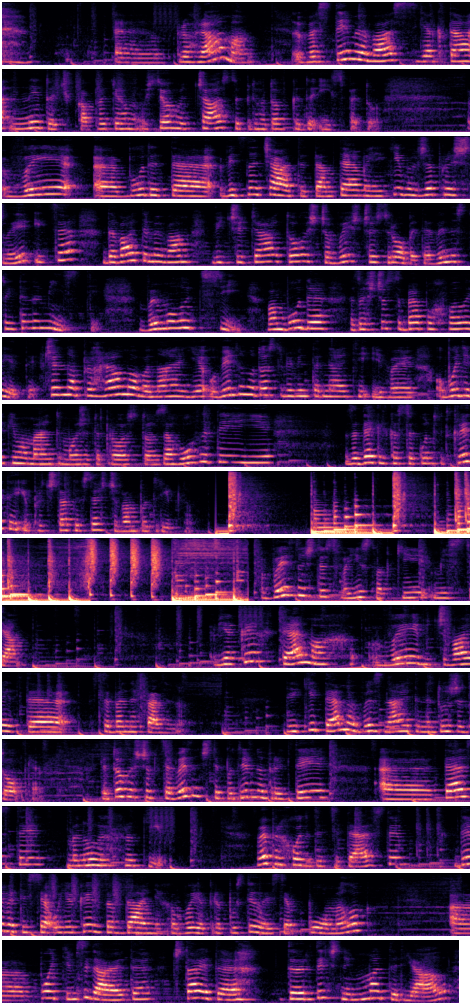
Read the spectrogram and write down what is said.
е, програма вестиме вас як та ниточка протягом усього часу підготовки до іспиту. Ви е, будете відзначати там теми, які ви вже пройшли, і це даватиме вам відчуття того, що ви щось робите. Ви не стоїте на місці, ви молодці, вам буде за що себе похвалити. Чинна програма вона є у вільному доступі в інтернеті, і ви у будь-який момент можете просто загуглити її, за декілька секунд відкрити і прочитати все, що вам потрібно. Визначте свої слабкі місця. В яких темах ви відчуваєте себе невпевнено? Які теми ви знаєте не дуже добре? Для того, щоб це визначити, потрібно пройти е, тести минулих років. Ви проходите ці тести, дивитеся, у яких завданнях ви припустилися помилок, потім сідаєте, читаєте теоретичний матеріал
